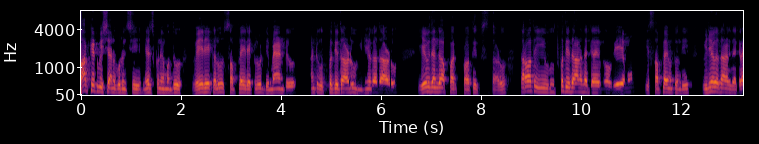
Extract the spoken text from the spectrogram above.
మార్కెట్ విషయాన్ని గురించి నేర్చుకునే ముందు వేరేకలు సప్లై రేఖలు డిమాండ్ అంటే ఉత్పత్తిదారుడు వినియోగదారుడు ఏ విధంగా ప్రవర్తిస్తాడు? తర్వాత ఈ ఉత్పత్తిదారుని దగ్గర వ్యయము ఈ సప్లై ఉంటుంది. వినియోగదారుడి దగ్గర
